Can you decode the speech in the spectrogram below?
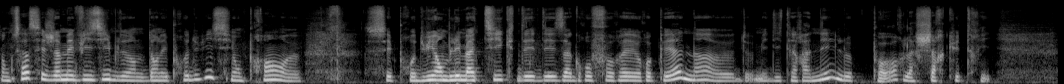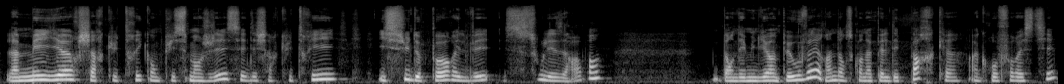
Donc ça, c'est jamais visible dans, les produits. Si on prend euh, ces produits emblématiques des, des agroforêts européennes hein, euh, de Méditerranée, le porc, la charcuterie. La meilleure charcuterie qu'on puisse manger, c'est des charcuteries issues de porcs élevés sous les arbres dans des milieux un peu ouverts, hein, dans ce qu'on appelle des parcs agroforestiers.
